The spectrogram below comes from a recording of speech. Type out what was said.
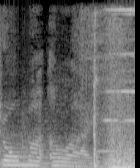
Shoma alive.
